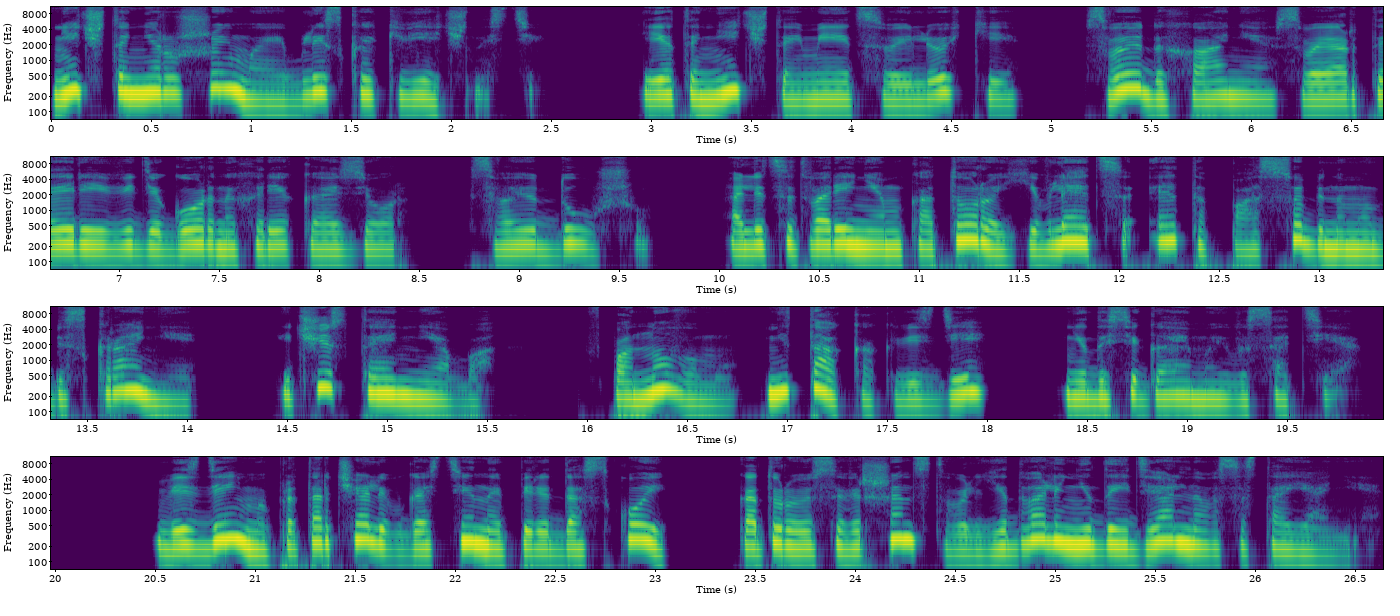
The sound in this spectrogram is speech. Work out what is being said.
Нечто нерушимое и близкое к вечности. И это нечто имеет свои легкие, свое дыхание, свои артерии в виде горных рек и озер, свою душу, олицетворением которой является это по-особенному бескрайнее и чистое небо, в по-новому, не так, как везде, недосягаемой высоте. Весь день мы проторчали в гостиной перед доской, которую совершенствовали едва ли не до идеального состояния.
